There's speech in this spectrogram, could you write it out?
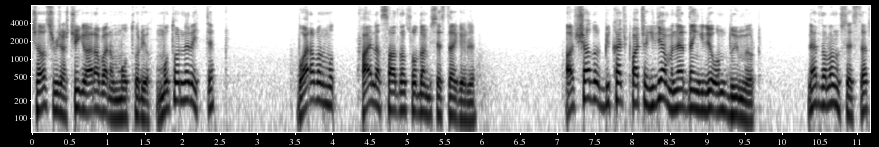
Çalışmayacak çünkü arabanın motoru yok. Motor nereye gitti? Bu arabanın mot hala sağdan soldan bir sesler geliyor. Aşağı doğru birkaç parça gidiyor ama nereden gidiyor onu duymuyorum. Nerede lan o sesler?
